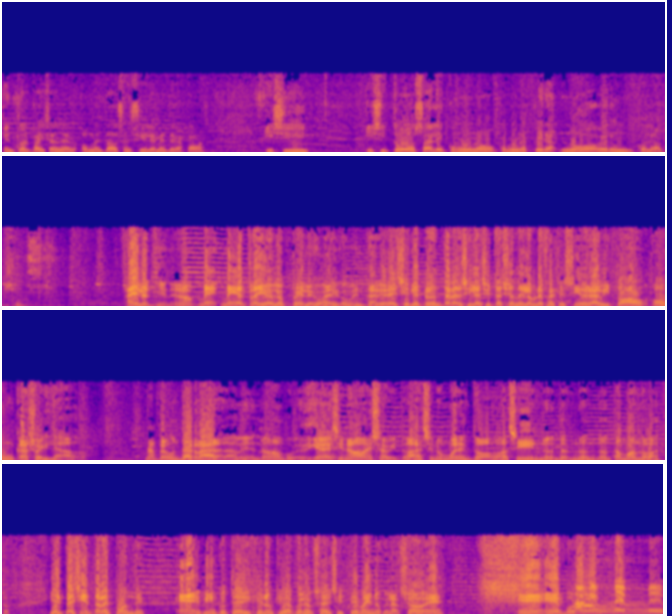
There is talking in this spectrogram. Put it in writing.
En todo el país han aumentado sensiblemente las camas. Y si, y si todo sale como uno, como uno espera, no va a haber un colapso. ahí lo tiene, ¿no? Me, medio traído de los pelos igual el comentario. Es decir, le preguntaron si la situación del hombre fallecido era habitual o un caso aislado. Una pregunta rara también, ¿no? Porque quiere decir, no, es habitual, se nos mueren todos, así no, no, no- no estamos dando basto. Y el presidente responde, eh, bien que ustedes dijeron que iba a colapsar el sistema y no colapsó, ¿eh? ¿Eh, eh, burro? A mí me, me,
